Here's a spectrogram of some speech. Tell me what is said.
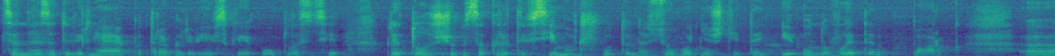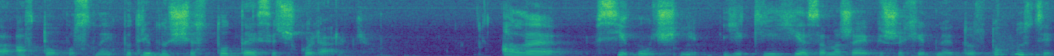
Це не задовільняє потреби Львівської області для того, щоб закрити всі маршрути на сьогоднішній день і оновити парк е, автобусний, потрібно ще 110 школяриків. Але всі учні, які є за межею пішохідної доступності,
